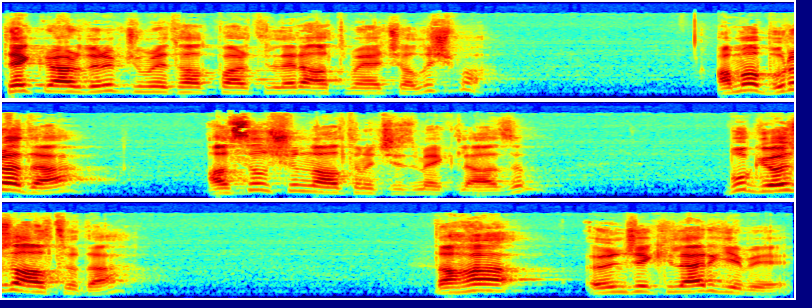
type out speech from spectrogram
Tekrar dönüp Cumhuriyet Halk Partileri atmaya çalışma. Ama burada asıl şunun altını çizmek lazım. Bu gözaltıda daha öncekiler gibi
